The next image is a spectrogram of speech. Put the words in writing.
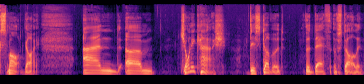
smart guy, and um, Johnny Cash discovered the death of Stalin.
